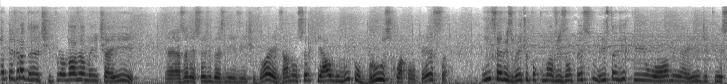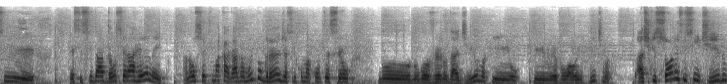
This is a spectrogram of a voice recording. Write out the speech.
é degradante. Provavelmente aí é, as eleições de 2022, a não ser que algo muito brusco aconteça, infelizmente eu tô com uma visão pessimista de que o homem aí, de que esse, esse cidadão será reeleito. A não ser que uma cagada muito grande, assim como aconteceu no, no governo da Dilma, que, que levou ao impeachment. Acho que só nesse sentido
